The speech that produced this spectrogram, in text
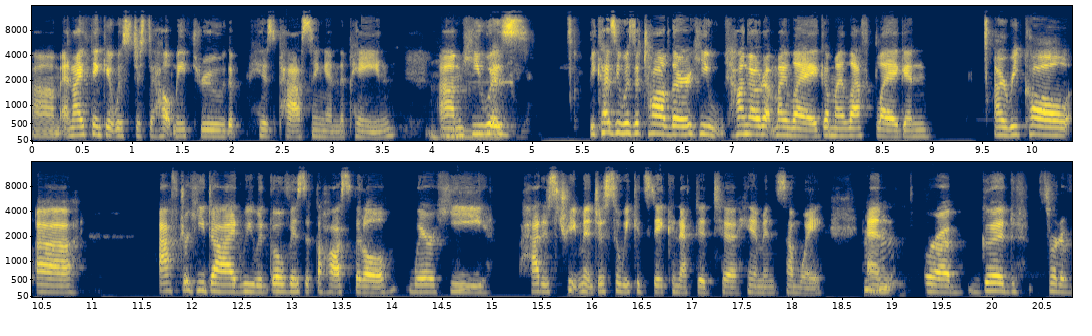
Um, and I think it was just to help me through the, his passing and the pain. Um, he mm-hmm. was, because he was a toddler, he hung out at my leg, on my left leg. And I recall uh, after he died, we would go visit the hospital where he had his treatment just so we could stay connected to him in some way. Mm-hmm. And for a good sort of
